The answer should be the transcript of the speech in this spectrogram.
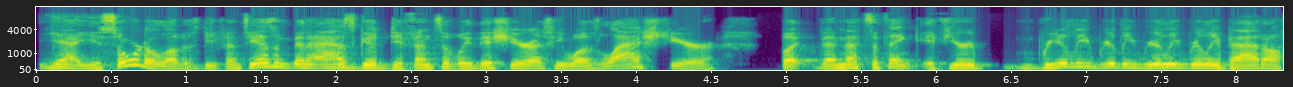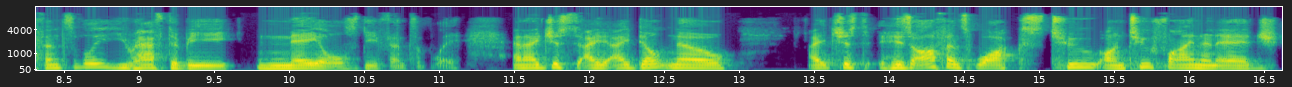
Yeah, you sort of love his defense. He hasn't been as good defensively this year as he was last year. But then that's the thing. If you're really, really, really, really bad offensively, you have to be nails defensively. And I just, I, I don't know. I just, his offense walks too on too fine an edge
